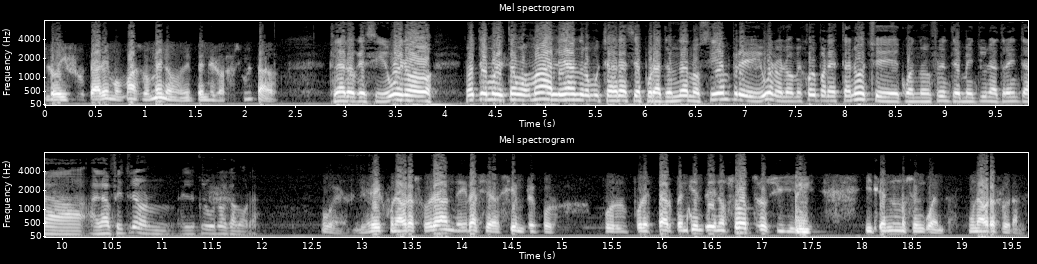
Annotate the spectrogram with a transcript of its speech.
lo disfrutaremos más o menos, depende de los resultados. Claro que sí. Bueno, no te molestamos más, Leandro. Muchas gracias por atendernos siempre. Y bueno, lo mejor para esta noche, cuando enfrente el 21 a 30 al anfitrión, el Club Rocamora. Bueno, les dejo un abrazo grande. Gracias siempre por, por, estar pendiente de nosotros y, y tenernos en cuenta. Un abrazo grande.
